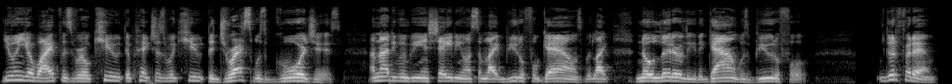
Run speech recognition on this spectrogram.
You and your wife was real cute. The pictures were cute. The dress was gorgeous. I'm not even being shady on some like beautiful gowns, but like no, literally the gown was beautiful. Good for them.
